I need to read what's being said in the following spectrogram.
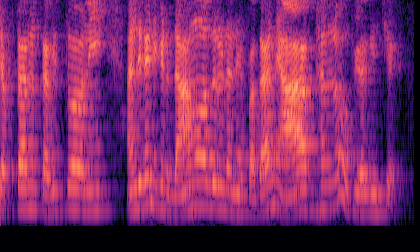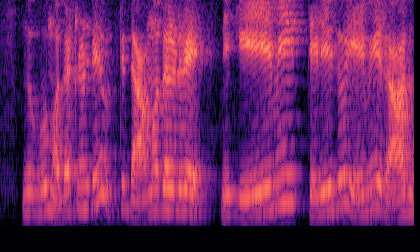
చెప్తాను కవిత్వం అని. అందుకని ఇక్కడ దామోదరుడు అనే పదాన్ని ఆ అర్థంలో ఉపయోగించాడు. నువ్వు మొదటి నుండి ఉత్తి దామోదరుడివే. నీకేమీ తెలీదు ఏమీ రాదు.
